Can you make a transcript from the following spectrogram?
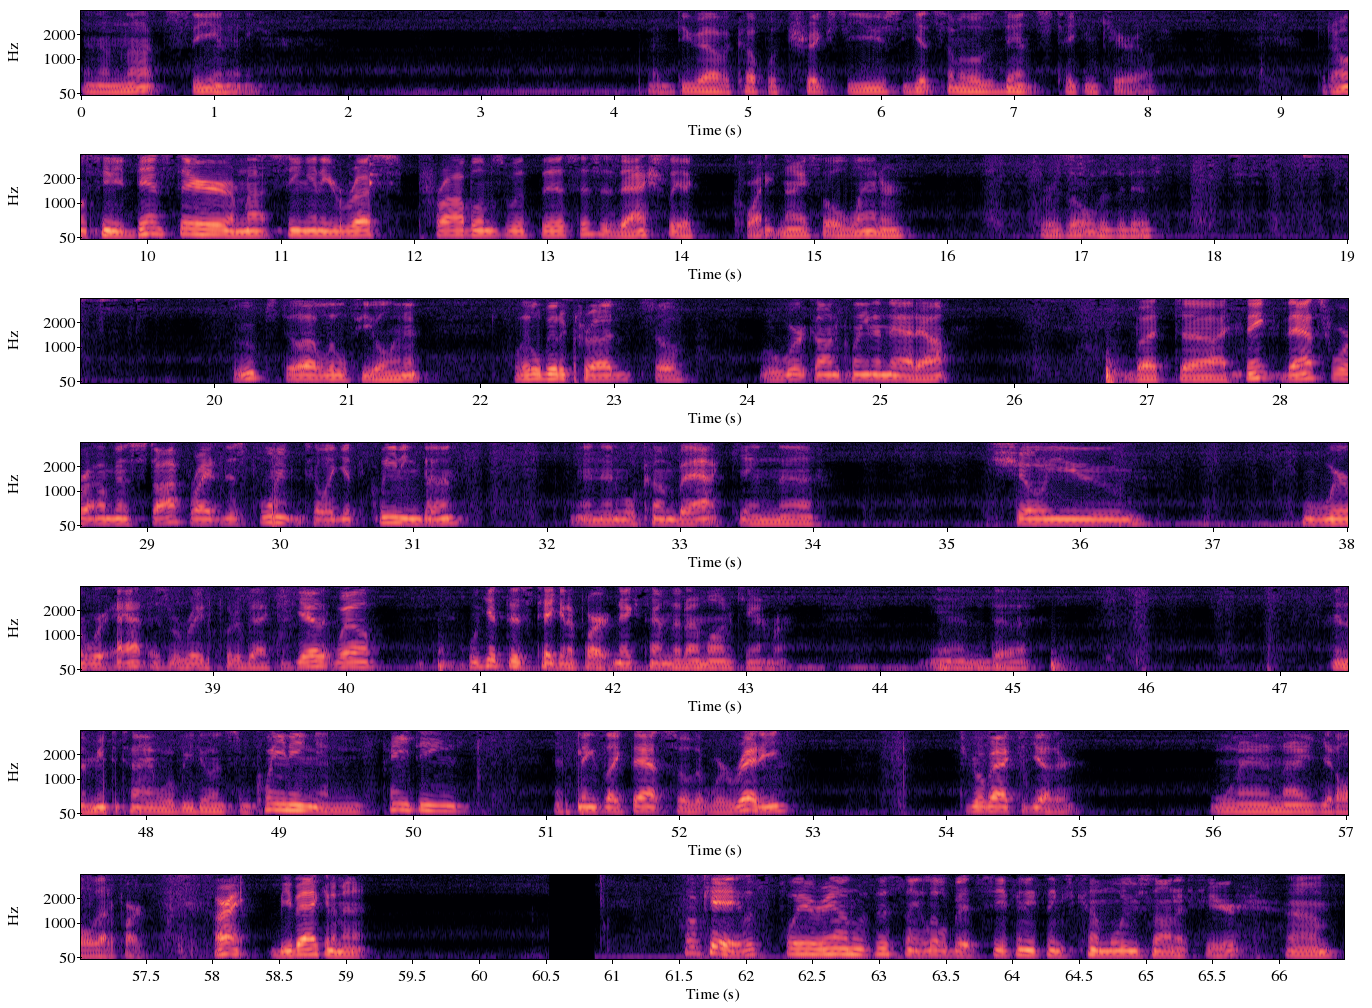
and I'm not seeing any. I do have a couple of tricks to use to get some of those dents taken care of. But I don't see any dents there. I'm not seeing any rust problems with this. This is actually a quite nice old lantern for as old as it is. Oops, still had a little fuel in it. A little bit of crud, so we'll work on cleaning that out. But uh, I think that's where I'm going to stop right at this point until I get the cleaning done. And then we'll come back and uh, show you where we're at as we're ready to put it back together. Well, we'll get this taken apart next time that I'm on camera. And uh, in the meantime, we'll be doing some cleaning and painting and things like that so that we're ready to go back together when I get all that apart. All right, be back in a minute. Okay, let's play around with this thing a little bit, see if anything's come loose on it here. Um,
